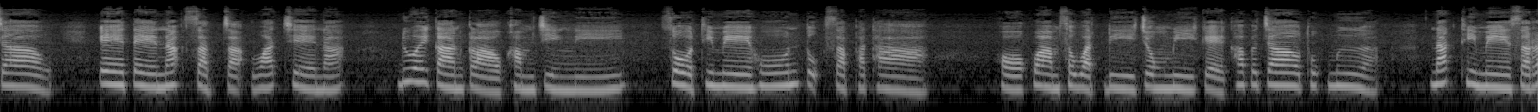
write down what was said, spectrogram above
เจ้า เอเตนะสัจจวัชเชนะ ด้วยการกล่าวคำจริงนี้ โสทิเมโหนตุสัพพทา ขอความสวัสดีจงมีแก่ข้าพเจ้าทุกเมื่อ นัตทิเมสร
